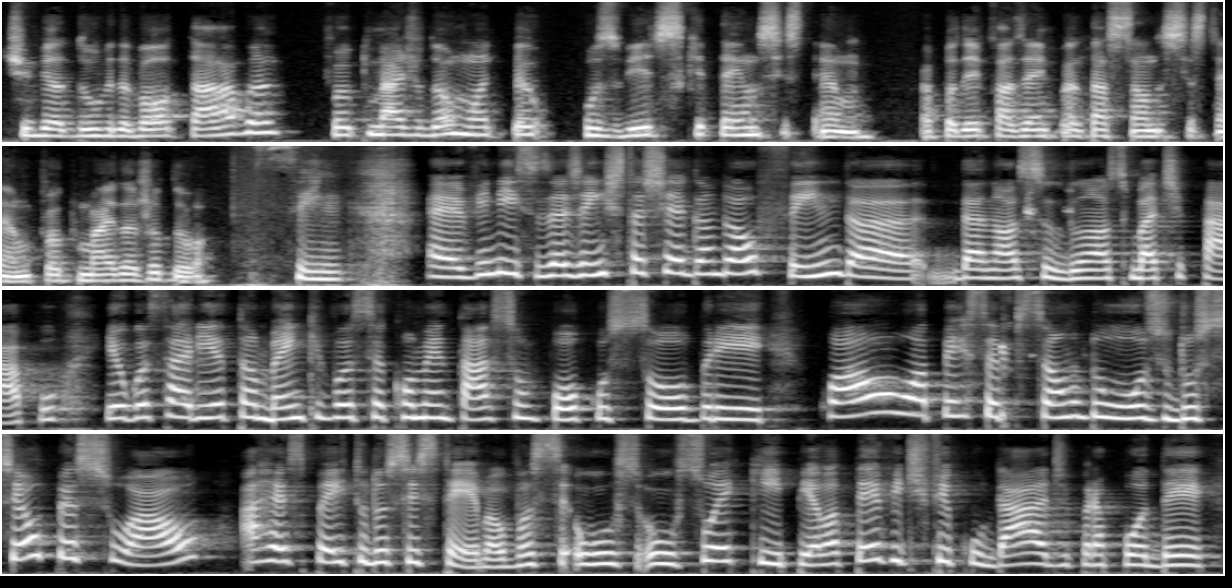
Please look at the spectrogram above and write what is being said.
tive a dúvida, voltava, foi o que me ajudou muito os vídeos que tem no sistema para poder fazer a implantação do sistema. Foi o que mais ajudou. Sim. É, Vinícius, a gente está chegando ao fim da, da nosso, do nosso bate-papo e eu gostaria também que você comentasse um pouco sobre qual a percepção do uso do seu pessoal a respeito do sistema? Você, o, o sua equipe, ela teve dificuldade para poder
